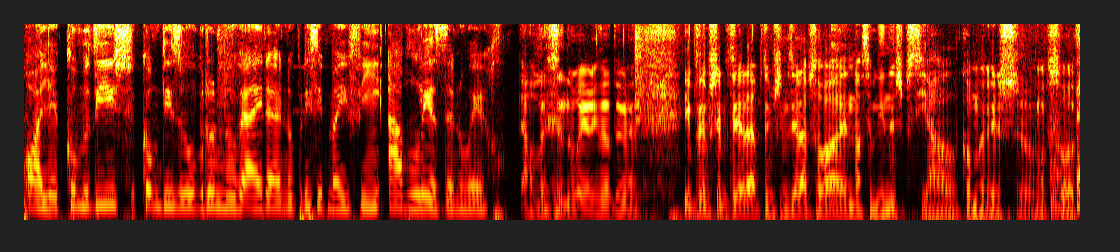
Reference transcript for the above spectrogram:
Olha, como diz, como diz o Bruno Nogueira, no princípio, meio e fim, há beleza no erro. Há beleza no erro, exatamente. E podemos sempre dizer, podemos sempre dizer à pessoa, oh, a nossa menina especial, como uma vez uma pessoa que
